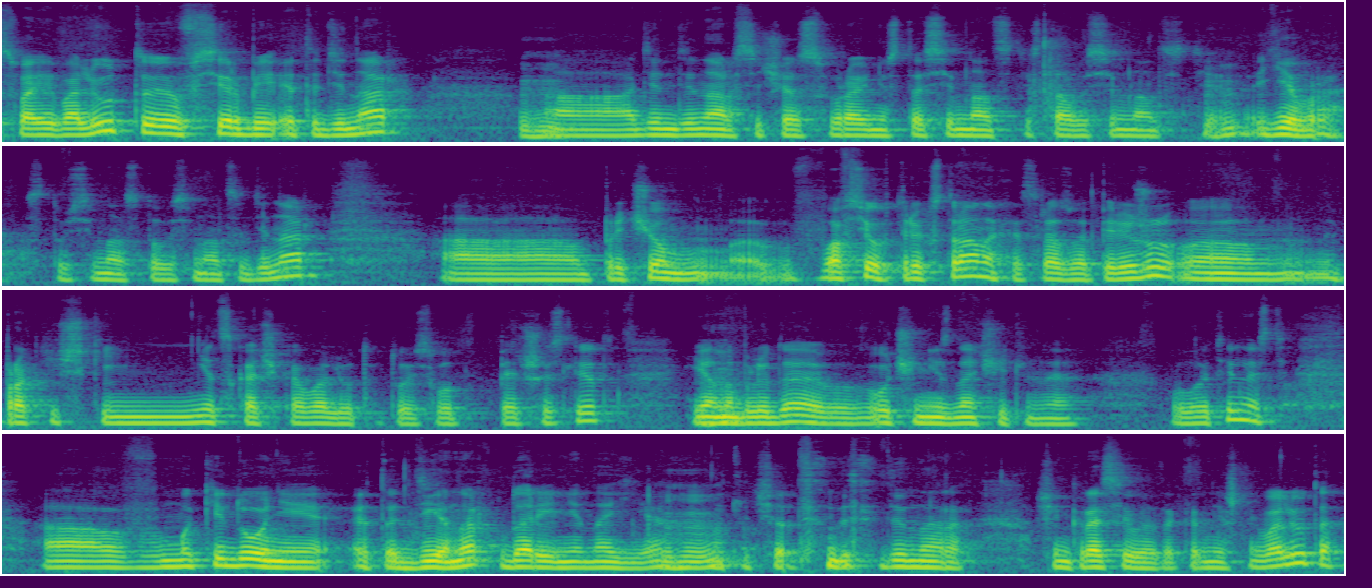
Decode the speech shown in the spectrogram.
свои валюты. В Сербии это динар, Угу. Один динар сейчас в районе 117-118 угу. евро, 117-118 динар. А, причем во всех трех странах, я сразу опережу, э, практически нет скачка валюты. То есть вот 5-6 лет я наблюдаю очень незначительная волатильность. А в Македонии это денар, ударение на Е, угу. в отличие от динара. Очень красивая такая внешняя валюта.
